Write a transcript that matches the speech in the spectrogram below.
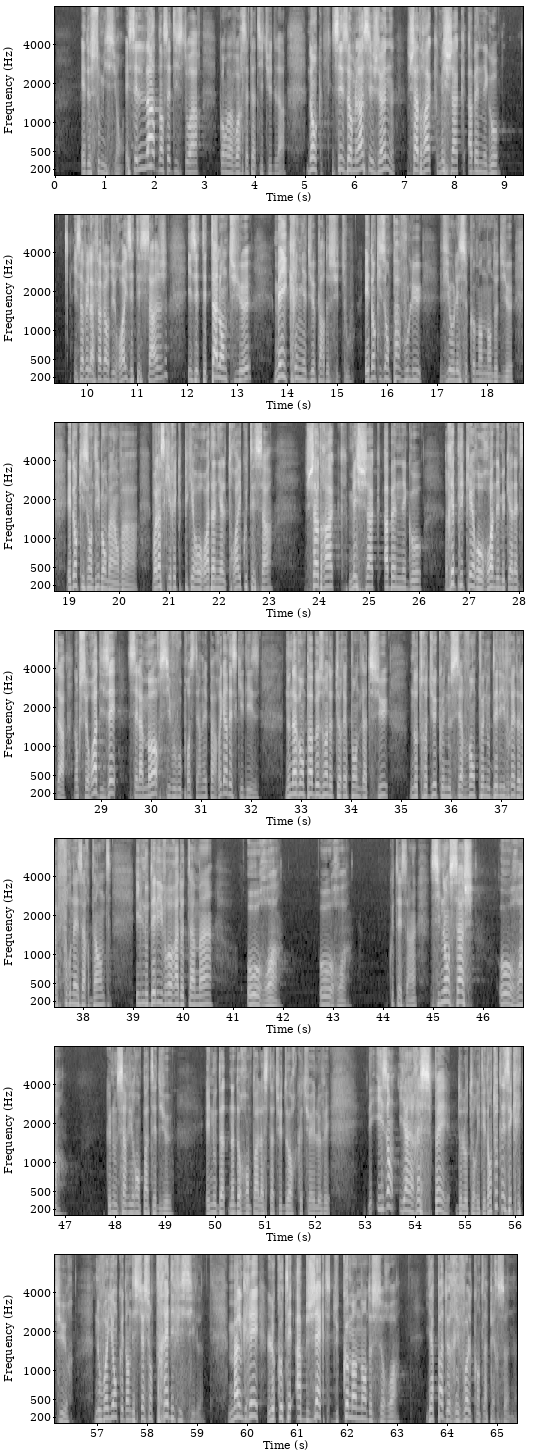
et de soumission. Et c'est là, dans cette histoire, qu'on va voir cette attitude-là. Donc, ces hommes-là, ces jeunes, Shadrach, Meshach, Abednego, ils avaient la faveur du roi, ils étaient sages, ils étaient talentueux, mais ils craignaient Dieu par-dessus tout. Et donc, ils n'ont pas voulu violer ce commandement de Dieu. Et donc, ils ont dit, bon ben, on va... Voilà ce qu'ils répliquèrent au roi Daniel 3, écoutez ça. Shadrach, Meshach, Abednego, répliquèrent au roi Nebuchadnezzar. Donc ce roi disait, c'est la mort si vous vous prosternez pas. Regardez ce qu'ils disent. Nous n'avons pas besoin de te répondre là-dessus. Notre Dieu que nous servons peut nous délivrer de la fournaise ardente. Il nous délivrera de ta main, ô roi, ô roi. Écoutez ça. Hein. Sinon, sache, ô roi, que nous ne servirons pas tes dieux et nous n'adorerons pas la statue d'or que tu as élevée il y a un respect de l'autorité. Dans toutes les Écritures, nous voyons que dans des situations très difficiles, malgré le côté abject du commandement de ce roi, il n'y a pas de révolte contre la personne.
